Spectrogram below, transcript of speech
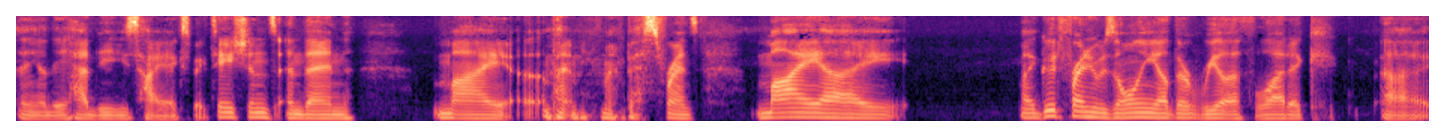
you know they had these high expectations. And then my uh, my, my best friends, my uh, my good friend who was the only other real athletic uh,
